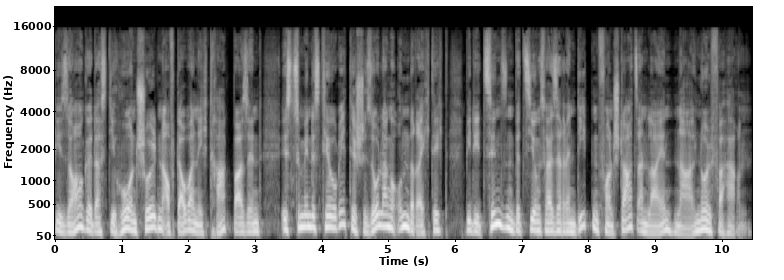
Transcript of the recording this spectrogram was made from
Die Sorge, dass die hohen Schulden auf Dauer nicht tragbar sind, ist zumindest theoretisch so lange unberechtigt, wie die Zinsen bzw. Renditen von Staatsanleihen nahe Null verharren.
